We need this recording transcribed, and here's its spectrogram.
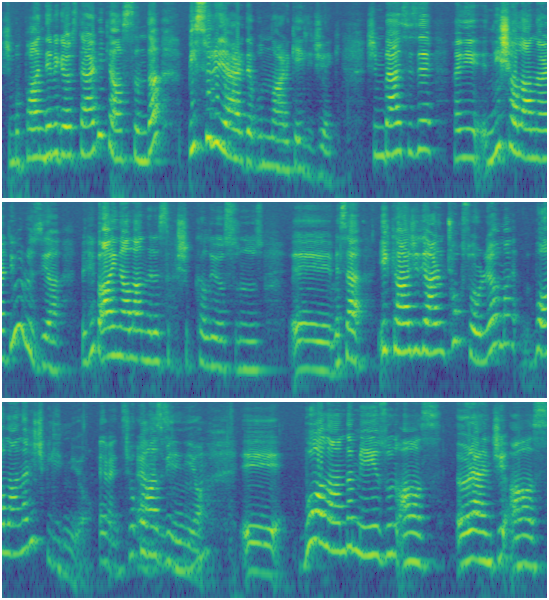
Şimdi bu pandemi gösterdi ki aslında bir sürü yerde bunlar gelecek. Şimdi ben size hani niş alanlar diyoruz ya ve hep aynı alanlara sıkışıp kalıyorsunuz. Ee, mesela ilk acil yardım çok soruluyor ama bu alanlar hiç bilinmiyor. Evet. Çok evet. az biliniyor. Ee, bu alanda mezun az, öğrenci az,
